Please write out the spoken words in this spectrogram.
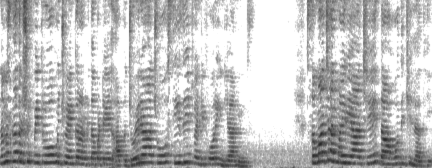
નમસ્કાર દર્શક મિત્રો, હું છું એન્કર અર્પિતા પટેલ. આપ જોઈ રહ્યા છો CG twenty four India news સમાચાર મળી રહ્યા છે દાહોદ જિલ્લાથી.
